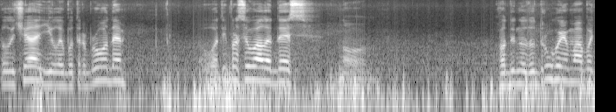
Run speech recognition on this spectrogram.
пили чай, їли бутерброди. От, і працювали десь ну, годину до другої, мабуть,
